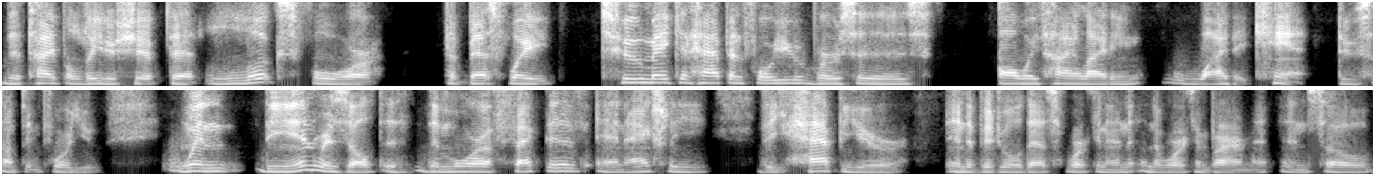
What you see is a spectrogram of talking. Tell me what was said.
the type of leadership that looks for the best way to make it happen for you versus always highlighting why they can't do something for you. When the end result is the more effective and actually the happier individual that's working in, in the work environment. And so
